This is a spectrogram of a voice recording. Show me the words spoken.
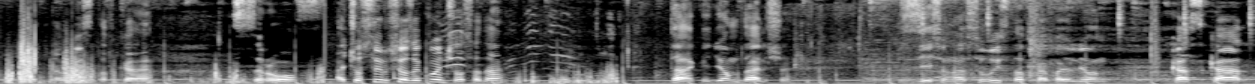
Это выставка сыров. А что, сыр все закончился, да? Так, идем дальше. Здесь у нас выставка павильон Каскад.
